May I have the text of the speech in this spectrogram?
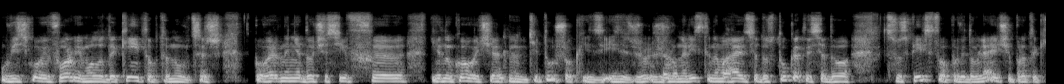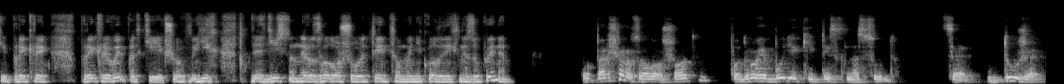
у військовій формі молодики. Тобто, ну це ж повернення до часів е, Януковича ну, тітушок, і, і журналісти намагаються достукатися до суспільства, повідомляючи про такі прикри, прикри випадки. Якщо їх дійсно не розголошувати, то ми ніколи їх не зупинимо. По-перше, розголошувати. По-друге, будь-який тиск на суд це дуже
